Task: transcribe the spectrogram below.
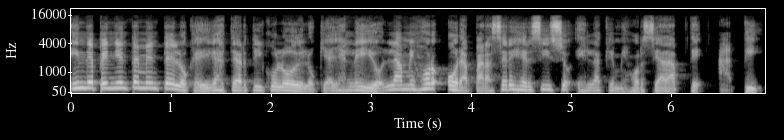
Independientemente de lo que diga este artículo o de lo que hayas leído, la mejor hora para hacer ejercicio es la que mejor se adapte a ti.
